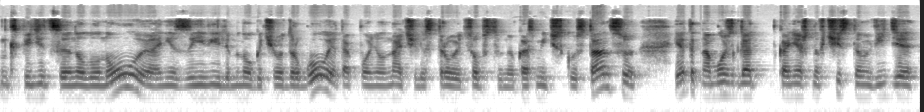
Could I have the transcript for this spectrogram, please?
экспедиция на Луну, они заявили много чего другого, я так понял, начали строить собственную космическую станцию. И это, на мой взгляд, конечно, в чистом виде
